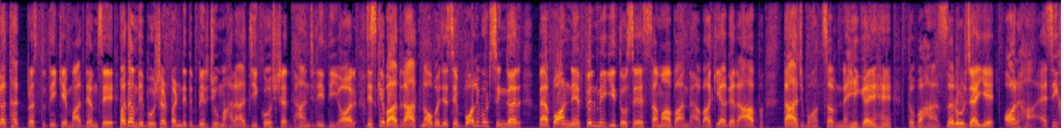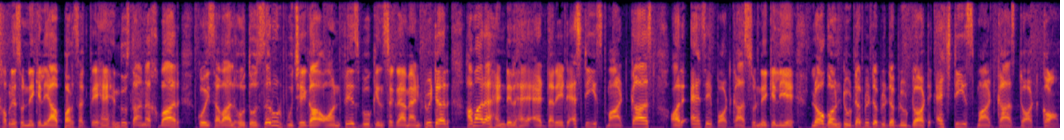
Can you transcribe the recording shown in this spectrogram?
कथक प्रस्तुति के माध्यम से पद्म विभूषण पंडित बिरजू महाराज जी को श्रद्धांजलि दी और जिसके बाद रात नौ बजे से बॉलीवुड सिंगर पैपॉन ने फिल्मी गीतों से समा बांधा बाकी अगर आप ताज महोत्सव नहीं गए हैं तो वहाँ ज़रूर जाइए। और हाँ ऐसी खबरें सुनने के लिए आप पढ़ सकते हैं हिंदुस्तान अखबार। कोई सवाल हो तो ज़रूर पूछेगा on Facebook Instagram and Twitter हमारा हैंडल है at the rate S T smart cast और ऐसे पॉडकास्ट सुनने के लिए log on to W W W dot H T smart cast dot com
